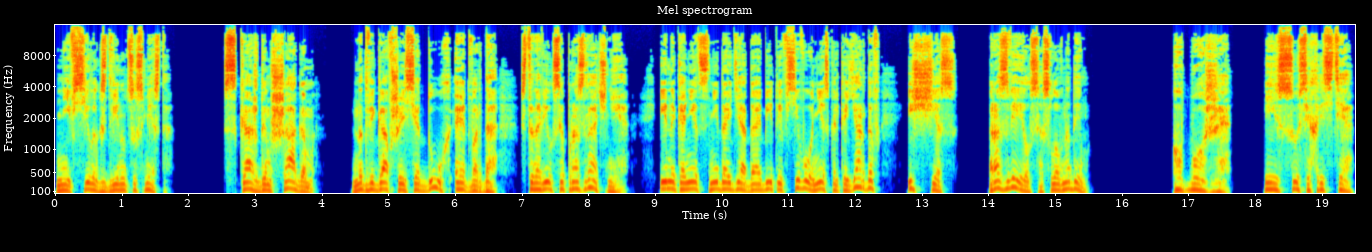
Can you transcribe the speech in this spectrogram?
не в силах сдвинуться с места. С каждым шагом надвигавшийся дух Эдварда становился прозрачнее и, наконец, не дойдя до обиты всего несколько ярдов, исчез, развеялся, словно дым. «О Боже! Иисусе Христе!»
